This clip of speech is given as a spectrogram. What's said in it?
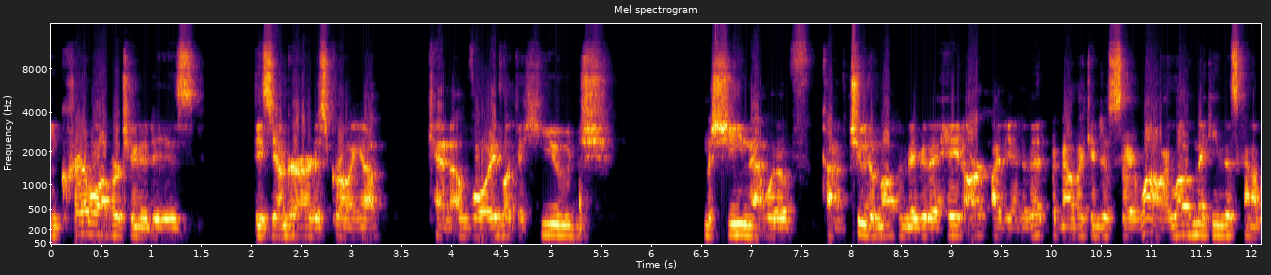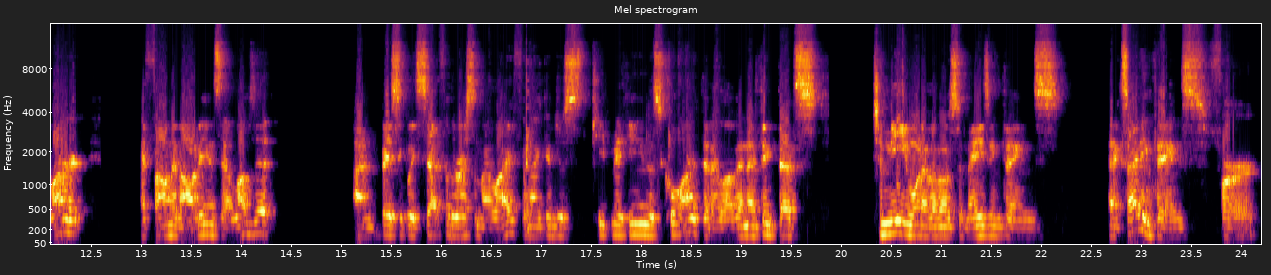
incredible opportunities these younger artists growing up can avoid like a huge machine that would have kind of chewed them up and maybe they hate art by the end of it but now they can just say wow i love making this kind of art. I found an audience that loves it. I'm basically set for the rest of my life and i can just keep making this cool art that i love. And i think that's to me one of the most amazing things and exciting things for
